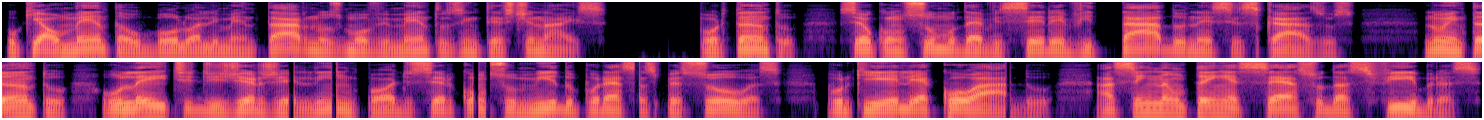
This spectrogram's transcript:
o que aumenta o bolo alimentar nos movimentos intestinais. Portanto, seu consumo deve ser evitado nesses casos, no entanto, o leite de gergelim pode ser consumido por essas pessoas porque ele é coado, assim não tem excesso das fibras.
